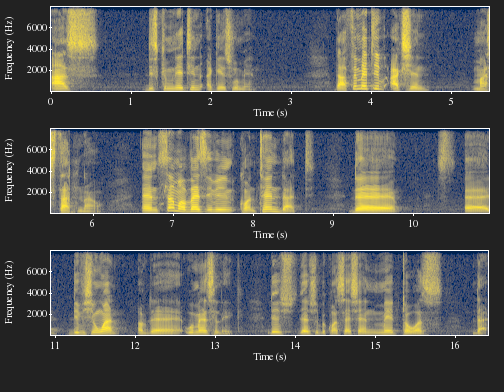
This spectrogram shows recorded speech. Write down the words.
as discriminating against women. The affirmative action must start now. And some of us even contend that the uh, Division 1 of the Women's League, there, sh- there should be concession made towards that.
